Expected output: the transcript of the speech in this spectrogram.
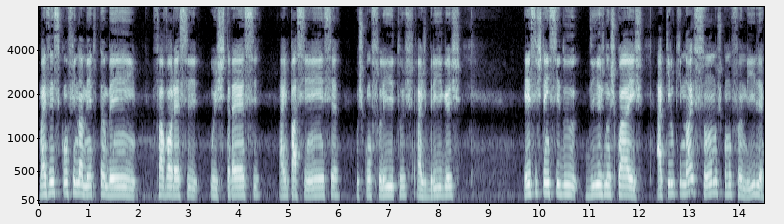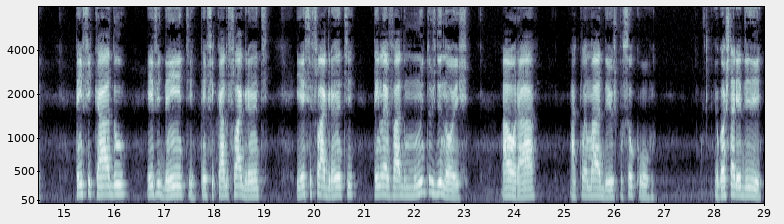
Mas esse confinamento também favorece o estresse, a impaciência, os conflitos, as brigas. Esses têm sido dias nos quais aquilo que nós somos como família tem ficado evidente, tem ficado flagrante. E esse flagrante tem levado muitos de nós a orar, a clamar a Deus por socorro. Eu gostaria de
